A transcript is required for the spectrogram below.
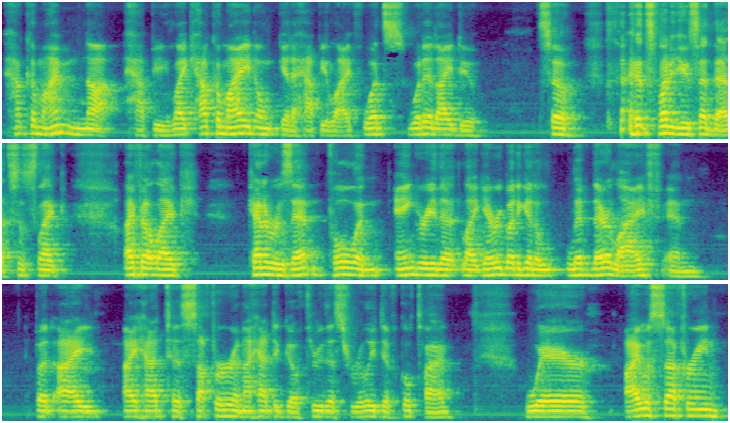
how come I'm not happy? Like, how come I don't get a happy life? What's what did I do? So it's funny you said that. It's just like I felt like kind of resentful and angry that like everybody get to live their life and but I I had to suffer and I had to go through this really difficult time where I was suffering,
